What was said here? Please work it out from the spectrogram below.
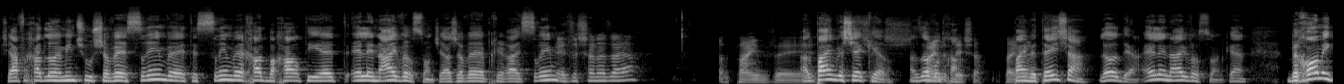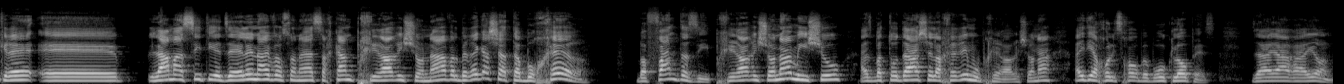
כשאף אחד לא האמין שהוא שווה 20, ואת 21 בחרתי את אלן אייברסון, שהיה שווה בחירה 20. איזה שנה זה היה? 2000 ו... 2000 ושקר, עזוב אותך. 2009. 2009? לא יודע, אלן אייברסון, כן. בכל מקרה, אה, למה עשיתי את זה? אלן אייברסון היה שחקן בחירה ראשונה, אבל ברגע שאתה בוחר בפנטזי בחירה ראשונה מישהו, אז בתודעה של אחרים הוא בחירה ראשונה. הייתי יכול לסחור בברוק לופז. זה היה הרעיון.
